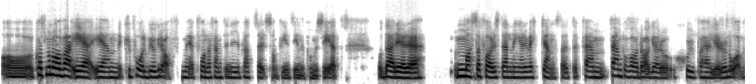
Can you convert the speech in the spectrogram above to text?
och Cosmonova är, är en kupolbiograf med 259 platser som finns inne på museet. Och där är det massa föreställningar i veckan, så att fem, fem på vardagar och sju på helger och lov.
